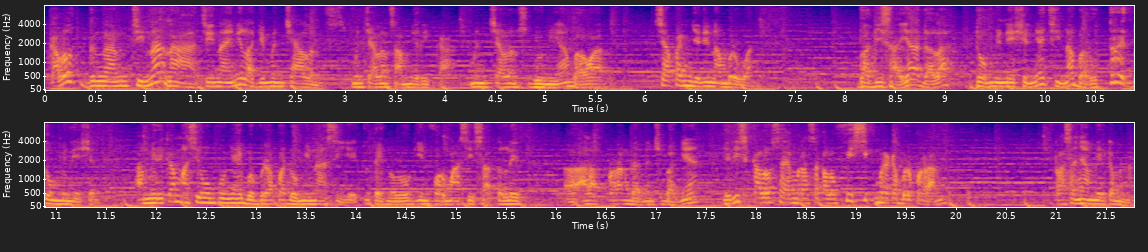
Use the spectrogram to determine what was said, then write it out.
Kalau dengan Cina, nah Cina ini lagi men-challenge, men-challenge Amerika, men-challenge dunia bahwa siapa yang jadi number one. Bagi saya adalah dominationnya Cina baru trade domination. Amerika masih mempunyai beberapa dominasi, yaitu teknologi informasi, satelit, uh, alat perang dan lain sebagainya. Jadi kalau saya merasa kalau fisik mereka berperang, rasanya Amerika menang.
